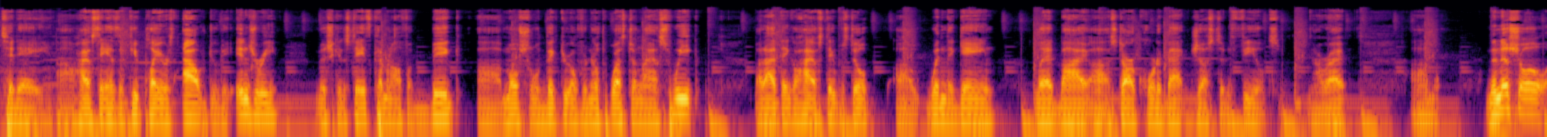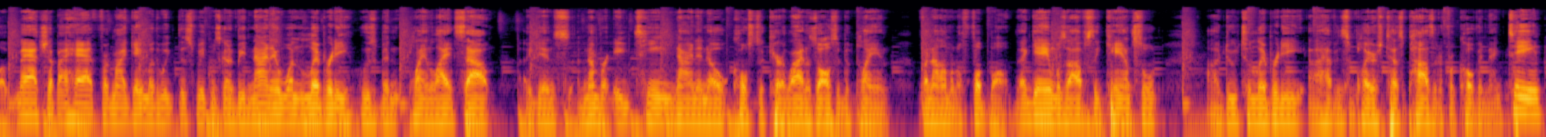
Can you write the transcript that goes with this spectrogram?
today. Uh, Ohio State has a few players out due to injury. Michigan State's coming off a big uh, emotional victory over Northwestern last week, but I think Ohio State will still uh, win the game led by uh, star quarterback Justin Fields. All right. Um, the initial matchup I had for my game of the week this week was going to be 9 and 1 Liberty, who's been playing lights out against number 18, 9 and 0 Coastal Carolina, has also been playing phenomenal football. That game was obviously canceled uh, due to Liberty uh, having some players test positive for COVID 19.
